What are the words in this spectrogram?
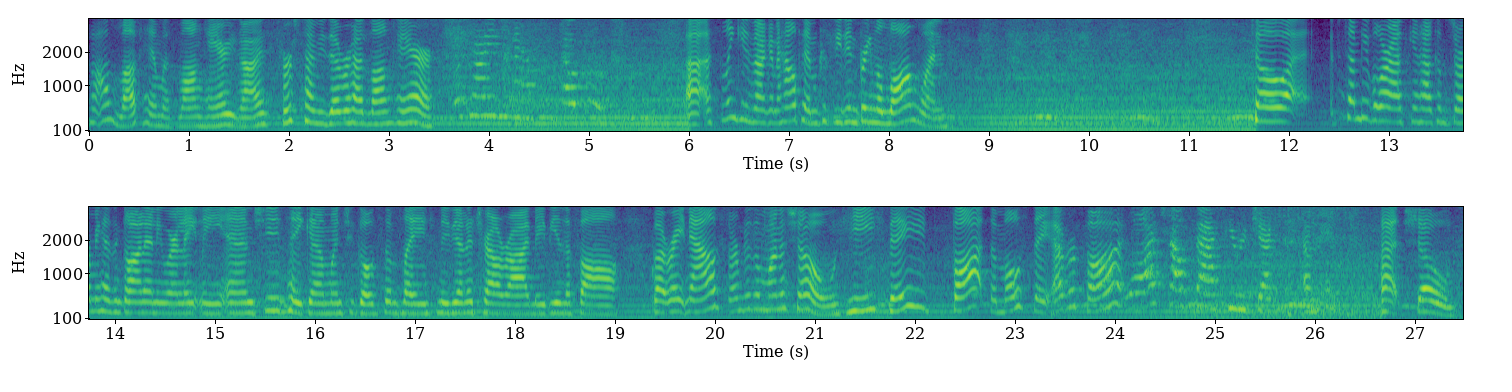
I love him with long hair, you guys. First time he's ever had long hair. Uh, a slinky's not gonna help him because we didn't bring the long one. So uh, some people are asking how come Stormy hasn't gone anywhere lately, and she'd take him when she goes someplace, maybe on a trail ride, maybe in the fall. But right now, Storm doesn't want to show. He, they fought the most they ever fought. Watch how fast he rejects a mint. That shows.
